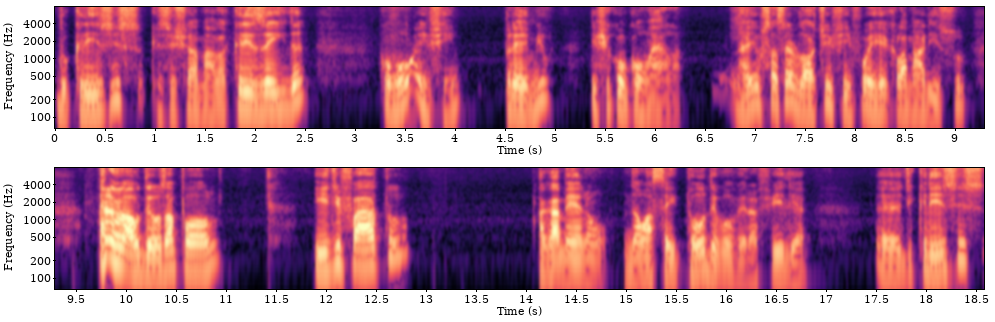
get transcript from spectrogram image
do Crises, que se chamava Criseida, como, enfim, prêmio, e ficou com ela. Aí o sacerdote, enfim, foi reclamar isso ao deus Apolo, e de fato Agamenon não aceitou devolver a filha eh, de Crises,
